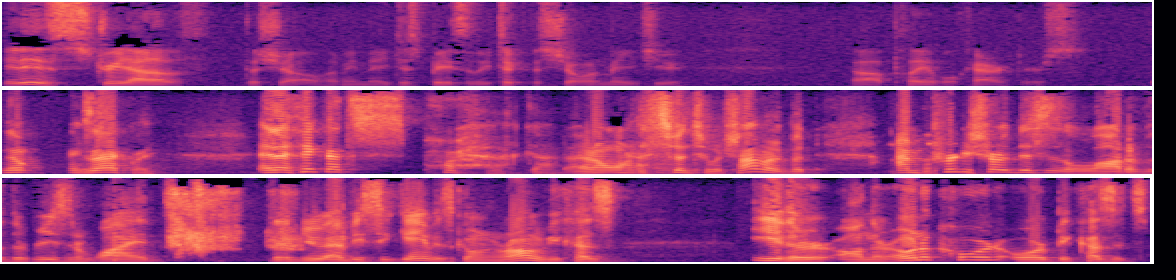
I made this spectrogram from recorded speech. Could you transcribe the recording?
it is straight out of the show. I mean, they just basically took the show and made you uh, playable characters. Nope, exactly. And I think that's part- God. I don't want to spend too much time on it, but I'm pretty sure this is a lot of the reason why the new MVC game is going wrong because either on their own accord or because it's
